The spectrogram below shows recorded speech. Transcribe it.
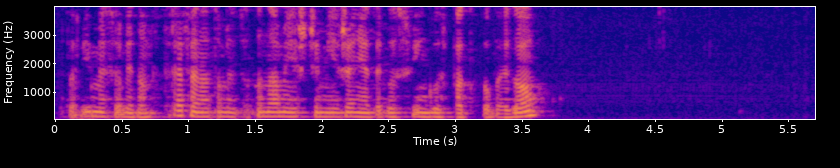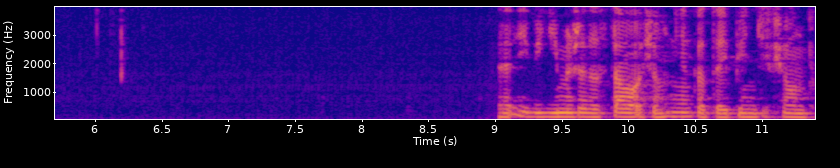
Zostawimy sobie tą strefę, natomiast dokonamy jeszcze mierzenia tego swingu spadkowego. I widzimy, że została osiągnięta tutaj 50.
